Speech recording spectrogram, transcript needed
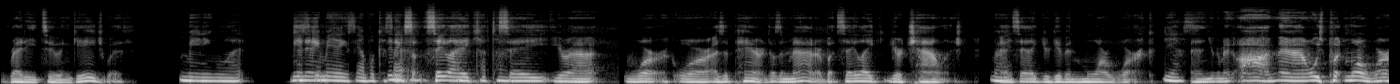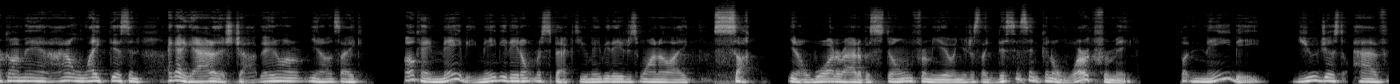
ready to engage with. Meaning what? Just give me an example. Because so- say like a tough time. say you're at work or as a parent, doesn't matter, but say like you're challenged right. and say like you're given more work. yes. And you're gonna be like, oh man, I always put more work on me and I don't like this and I gotta get out of this job. They don't you know, it's like, okay, maybe. Maybe they don't respect you. Maybe they just wanna like suck, you know, water out of a stone from you and you're just like, this isn't gonna work for me. But maybe you just have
